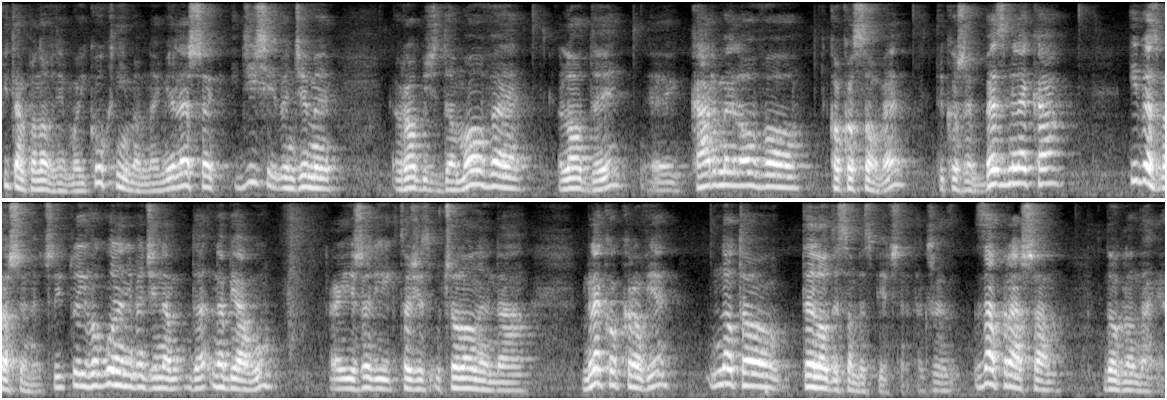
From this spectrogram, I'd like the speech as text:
Witam ponownie w mojej kuchni, mam na imię Leszek i dzisiaj będziemy robić domowe lody y, karmelowo-kokosowe, tylko że bez mleka i bez maszyny, czyli tutaj w ogóle nie będzie nam nabiału. Jeżeli ktoś jest uczulony na mleko krowie, no to te lody są bezpieczne. Także zapraszam do oglądania.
